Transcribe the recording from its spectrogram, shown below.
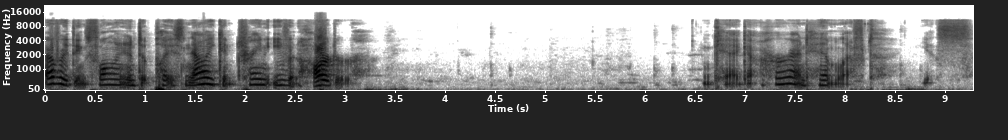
Everything's falling into place. Now he can train even harder. Okay, I got her and him left. Yes.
